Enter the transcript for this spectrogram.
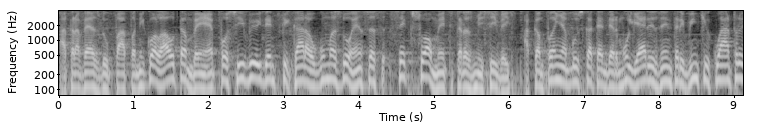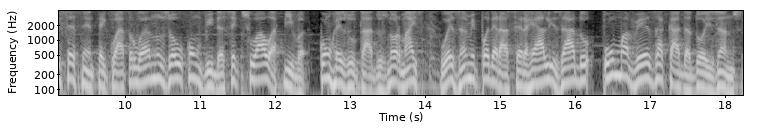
Através do Papa Nicolau também é possível identificar algumas doenças sexualmente transmissíveis. A campanha busca atender mulheres entre 24 e 64 anos ou com vida sexual ativa. Com resultados normais, o exame poderá ser realizado uma vez a cada dois anos.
